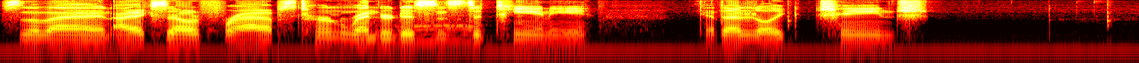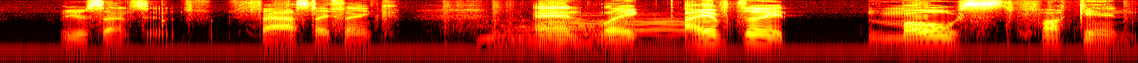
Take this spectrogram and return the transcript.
So then I exit out of Fraps, turn render distance to teeny. Get that to, like, change view sense fast, I think. And, like, I have the most fucking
